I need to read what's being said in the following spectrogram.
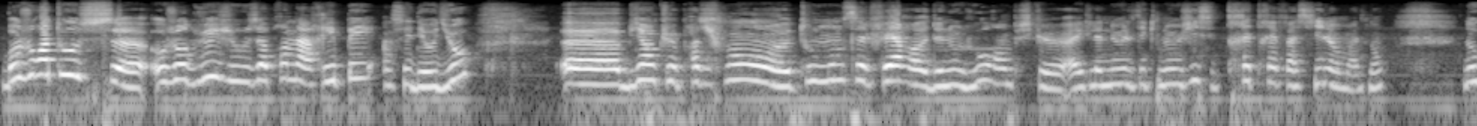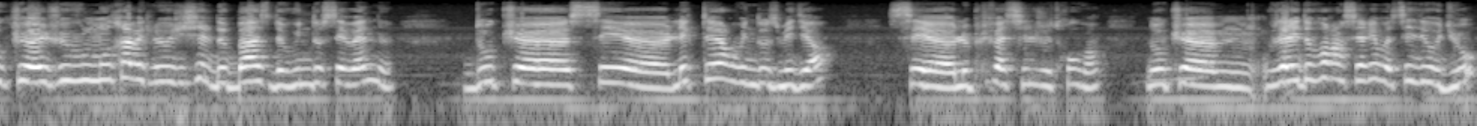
Bonjour à tous, euh, aujourd'hui je vais vous apprendre à ripper un CD audio, euh, bien que pratiquement euh, tout le monde sait le faire de nos jours, hein, puisque avec la nouvelle technologie c'est très très facile hein, maintenant. Donc je vais vous le montrer avec le logiciel de base de Windows 7, donc c'est lecteur Windows Media, c'est le plus facile je trouve. Hein. Donc vous allez devoir insérer votre CD audio,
